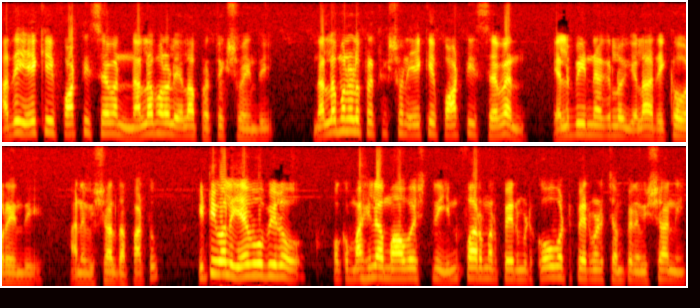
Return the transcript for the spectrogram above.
అదే ఏకే ఫార్టీ సెవెన్ నల్లమరలు ఎలా ప్రత్యక్షమైంది? నల్లమలలో ప్రత్యక్షమైన ఏకే ఫార్టీ సెవెన్ ఎల్బీ నగర్లో ఎలా రికవర్ అయింది అనే విషయాలతో పాటు ఇటీవల ఏఓబిలో ఒక మహిళా మావోయిస్ట్ని ఇన్ఫార్మర్ పేరు మీద కోవట్ పేరు మీద చంపిన విషయాన్ని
